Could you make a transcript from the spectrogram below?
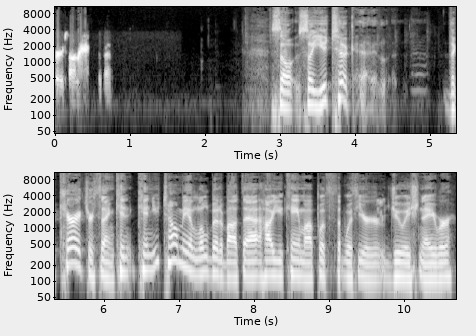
curse on accident. So so you took the character thing. Can can you tell me a little bit about that? How you came up with with your Jewish neighbor?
